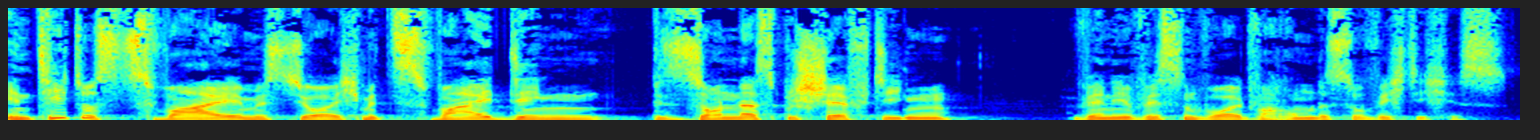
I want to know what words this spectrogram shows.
In Titus 2 müsst ihr euch mit zwei Dingen besonders beschäftigen, wenn ihr wissen wollt, warum das so wichtig ist.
